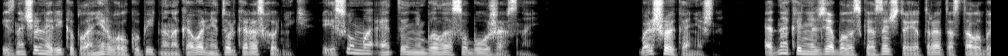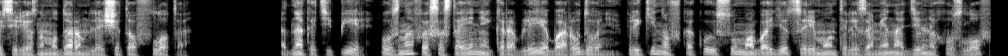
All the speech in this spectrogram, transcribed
Изначально Рика планировал купить на наковальне только расходники, и сумма эта не была особо ужасной. Большой, конечно. Однако нельзя было сказать, что ее трата стала бы серьезным ударом для счетов флота. Однако теперь, узнав о состоянии кораблей и оборудования, прикинув, в какую сумму обойдется ремонт или замена отдельных узлов,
